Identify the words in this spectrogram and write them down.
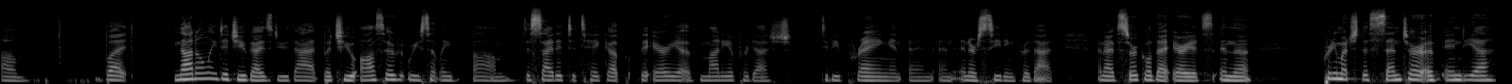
Um, but not only did you guys do that, but you also recently um, decided to take up the area of Madhya Pradesh to be praying and, and, and interceding for that. And I've circled that area. It's in the pretty much the center of India.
